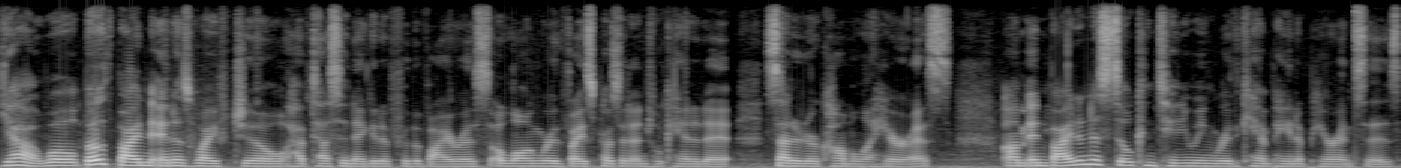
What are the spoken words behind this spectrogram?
Yeah, well, both Biden and his wife Jill have tested negative for the virus, along with vice presidential candidate Senator Kamala Harris. Um, and Biden is still continuing with campaign appearances.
